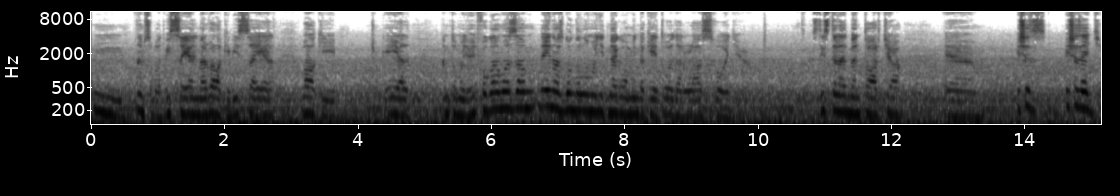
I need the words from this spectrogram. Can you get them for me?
hmm, nem szabad visszaélni, mert valaki visszaél, valaki csak él, nem tudom, hogy hogy fogalmazzam, de én azt gondolom, hogy itt megvan mind a két oldalról az, hogy ezt tiszteletben tartja, és ez, és ez egy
